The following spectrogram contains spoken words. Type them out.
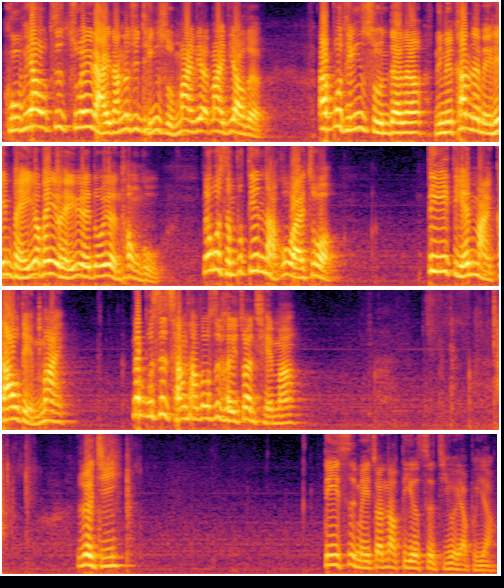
股票是追来，难道去停损卖掉卖掉的？啊，不停损的呢？你们看着每天赔，又赔越赔越多，又很痛苦。那为什么不颠倒过来做？低点买，高点卖，那不是常常都是可以赚钱吗？瑞基第一次没赚到，第二次机会要不要？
